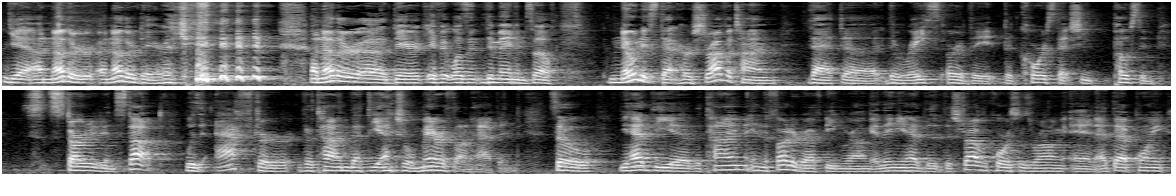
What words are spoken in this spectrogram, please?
Yeah, another another Derek, another uh, Derek. If it wasn't the man himself, noticed that her Strava time, that uh, the race or the the course that she posted s- started and stopped was after the time that the actual marathon happened. So you had the uh, the time in the photograph being wrong, and then you had the the Strava course was wrong, and at that point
